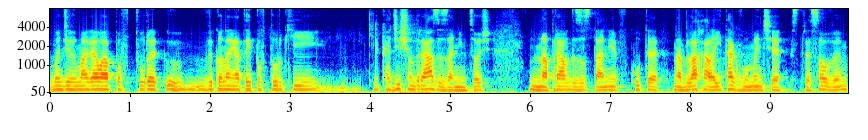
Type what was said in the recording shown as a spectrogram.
będzie wymagała powtórek, wykonania tej powtórki kilkadziesiąt razy, zanim coś naprawdę zostanie wkute na blachę, ale i tak w momencie stresowym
